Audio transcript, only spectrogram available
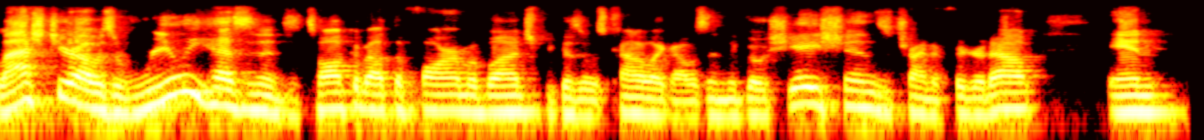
last year I was really hesitant to talk about the farm a bunch because it was kind of like I was in negotiations, trying to figure it out. And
